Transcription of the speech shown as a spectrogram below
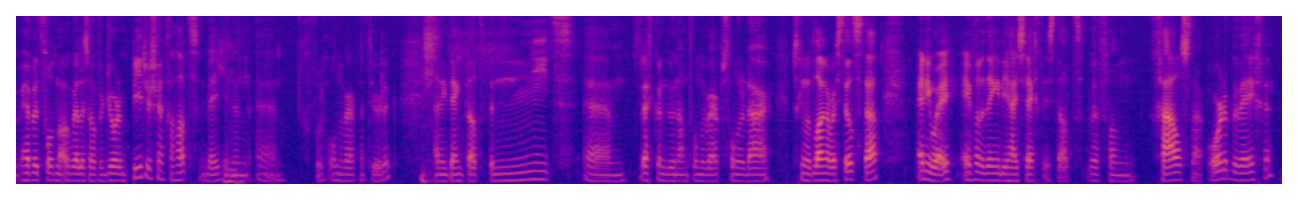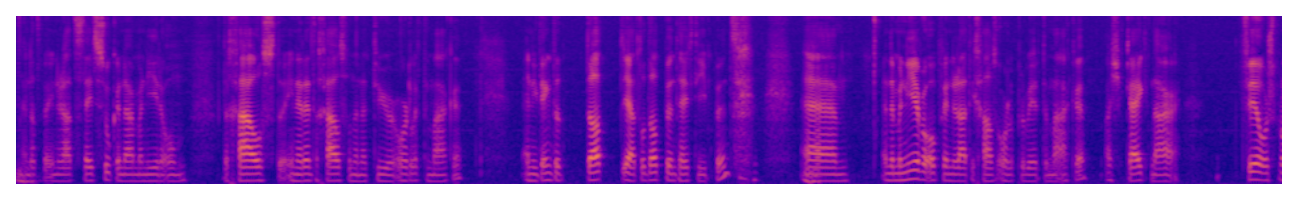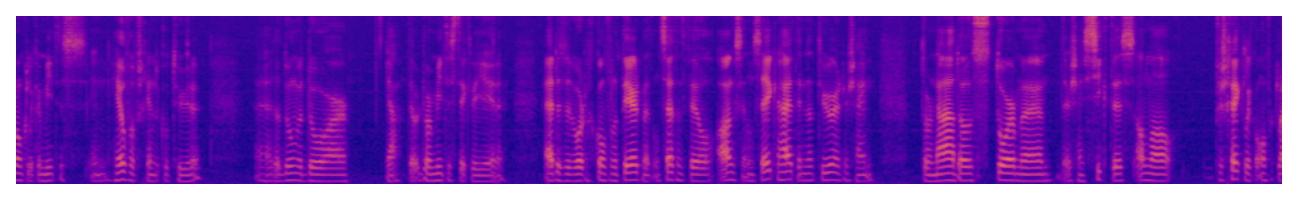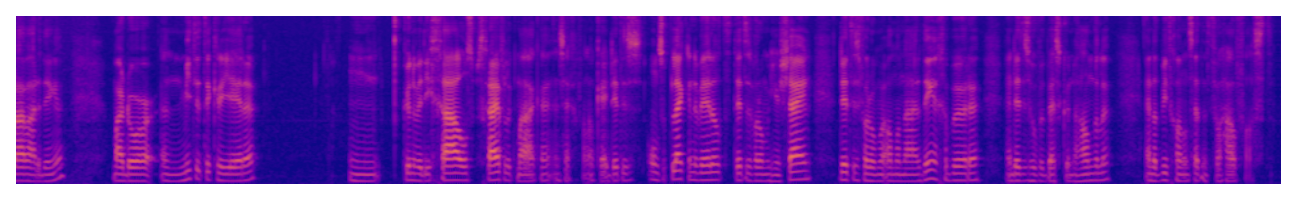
hebben het volgens mij ook wel eens over Jordan Peterson gehad. Een beetje mhm. een uh, gevoelig onderwerp natuurlijk. en ik denk dat we niet um, recht kunnen doen aan het onderwerp zonder daar misschien wat langer bij stil te staan. anyway, een van de dingen die hij zegt is dat we van chaos naar orde bewegen. Mhm. En dat we inderdaad steeds zoeken naar manieren om de chaos, de inherente chaos van de natuur ordelijk te maken. En ik denk dat dat, ja, tot dat punt heeft hij een punt. Mhm. Ehm, en de manier waarop we inderdaad die chaos ordelijk proberen te maken, als je kijkt naar veel oorspronkelijke mythes in heel veel verschillende culturen, eh, dat doen we door, ja, door, door mythes te creëren. Hè, dus we worden geconfronteerd met ontzettend veel angst en onzekerheid in de natuur. Er zijn tornado's, stormen, er zijn ziektes, allemaal verschrikkelijke onverklaarbare dingen. Maar door een mythe te creëren, mm, kunnen we die chaos beschrijfelijk maken en zeggen van oké, dit is onze plek in de wereld, dit is waarom we hier zijn, dit is waarom er allemaal nare dingen gebeuren en dit is hoe we het best kunnen handelen. En dat biedt gewoon ontzettend veel houvast.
